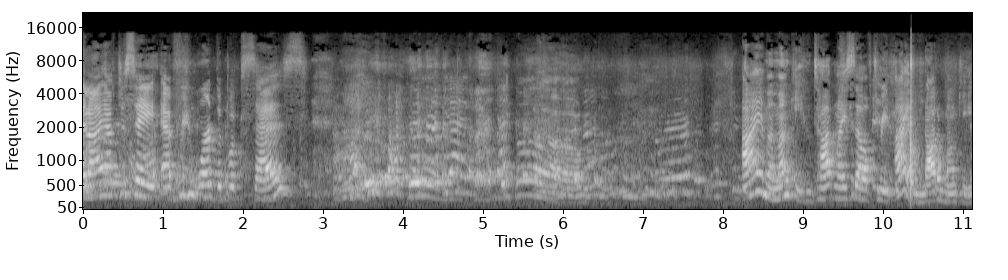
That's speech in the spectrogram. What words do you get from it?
And I have to say every word the book says? I am a monkey who taught myself to read. I am not a monkey.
